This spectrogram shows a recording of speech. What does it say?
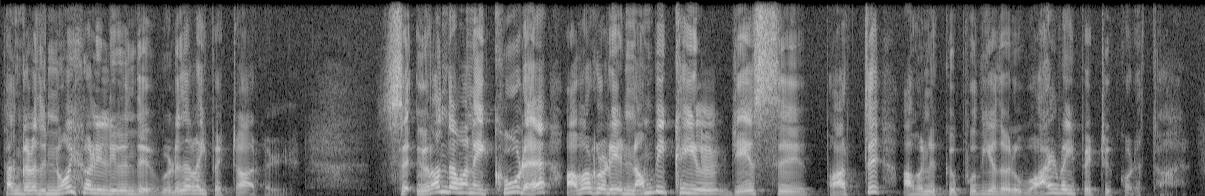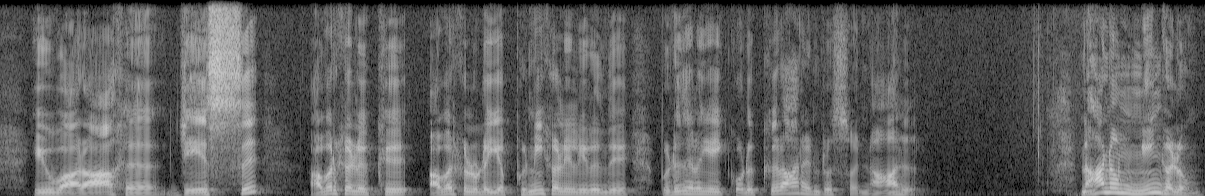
தங்களது நோய்களில் இருந்து விடுதலை பெற்றார்கள். இறந்தவனை கூட அவர்களுடைய நம்பிக்கையில் இயேசு பார்த்து அவனுக்கு புதியதொரு வாழ்வை பெற்றுக் கொடுத்தார். இவ்வாறாக இயேசு அவர்களுக்கு அவர்களுடைய பிணிகளில் இருந்து விடுதலையை கொடுக்கிறார் என்று சொன்னால் நானும் நீங்களும்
